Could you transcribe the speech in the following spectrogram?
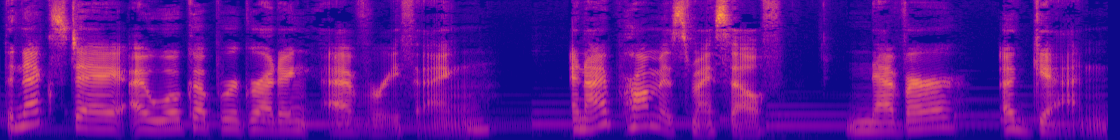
The next day, I woke up regretting everything. And I promised myself, never again.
